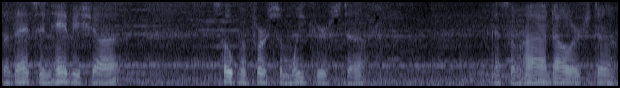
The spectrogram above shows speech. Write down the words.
but that's in heavy shot. I was hoping for some weaker stuff. That's some high dollar stuff.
